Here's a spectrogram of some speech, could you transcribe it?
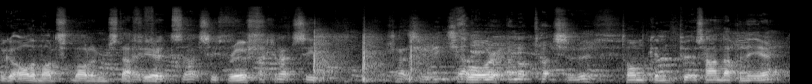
We've got all the mod modern stuff here. It's actually Roof. I can actually, can actually reach Floor. out and not touch the roof. Tom can put his hand up in the air.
